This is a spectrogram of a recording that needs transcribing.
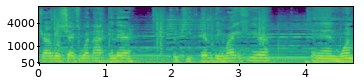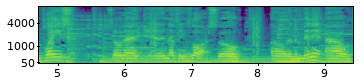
travel checks, whatnot in there. So keep everything right here in one place so that uh, nothing's lost. So uh, in a minute, I'll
